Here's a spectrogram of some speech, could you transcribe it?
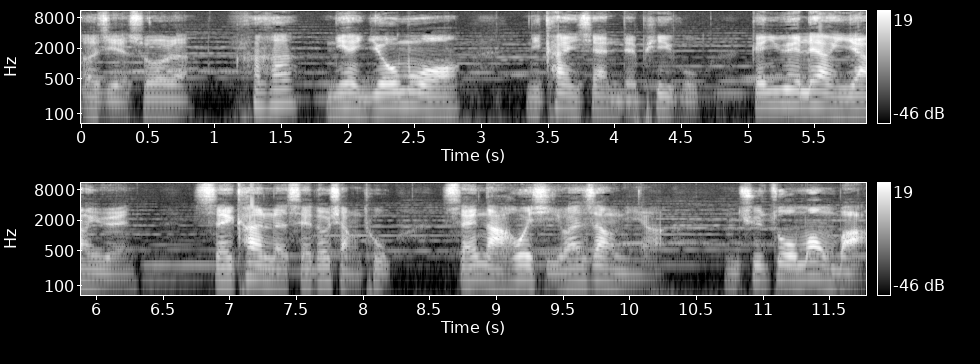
二姐说了：“ 呵呵，你很幽默哦。你看一下你的屁股，跟月亮一样圆，谁看了谁都想吐，谁哪会喜欢上你啊？你去做梦吧！”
